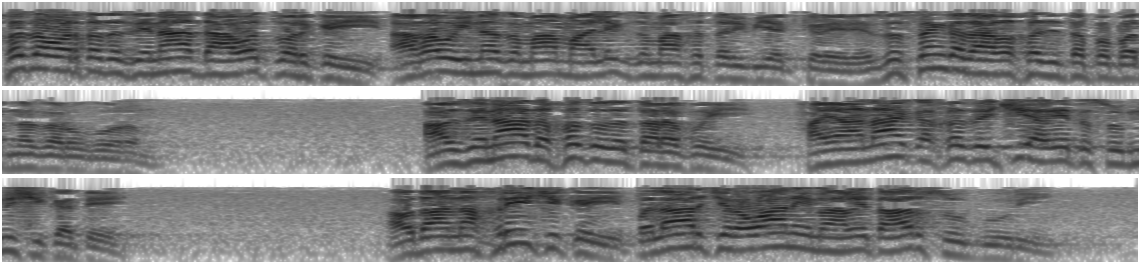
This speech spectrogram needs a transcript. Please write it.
خزه ورته د زنا دعوت ورکي هغه وینا زما مالک زما خه تربيت کړي زه څنګه دا خزه ته په بد نظر وګورم او زنا د خزو د طرف وي حیانا که خزه چی هغه ته سوګ نشي کته او دا نخري چی کوي پلار چې روانه نو هغه ته هر سو ګوري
